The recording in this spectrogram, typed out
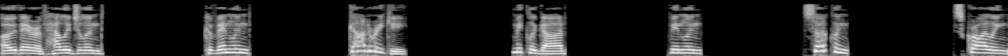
Othere of Haligeland Kvenland. Gardariki Miklagard. Vinland. Serkland Skræling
